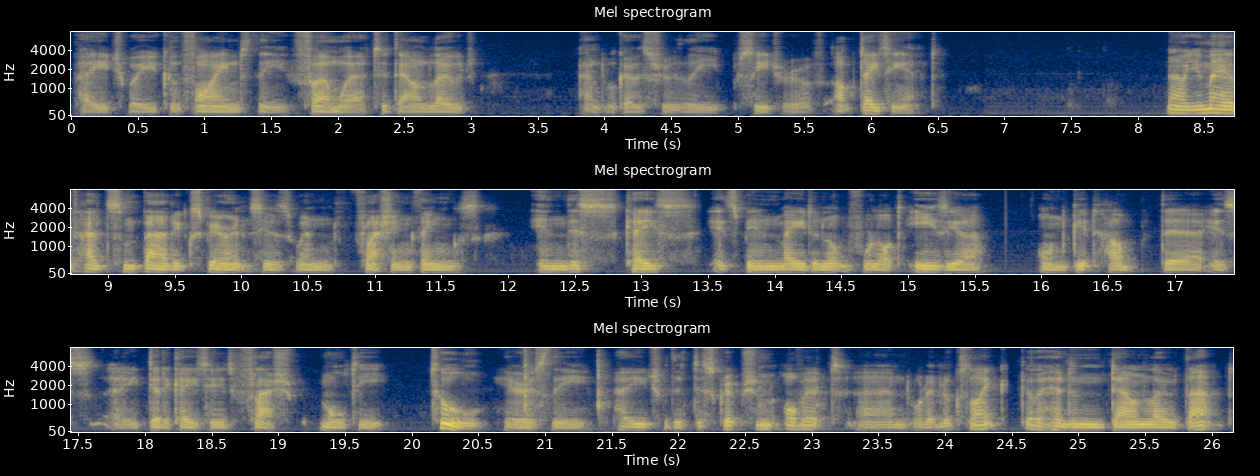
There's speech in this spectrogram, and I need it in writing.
page where you can find the firmware to download and we'll go through the procedure of updating it. Now you may have had some bad experiences when flashing things. In this case it's been made an awful lot easier. On GitHub there is a dedicated flash multi tool. Here is the page with a description of it and what it looks like. Go ahead and download that.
